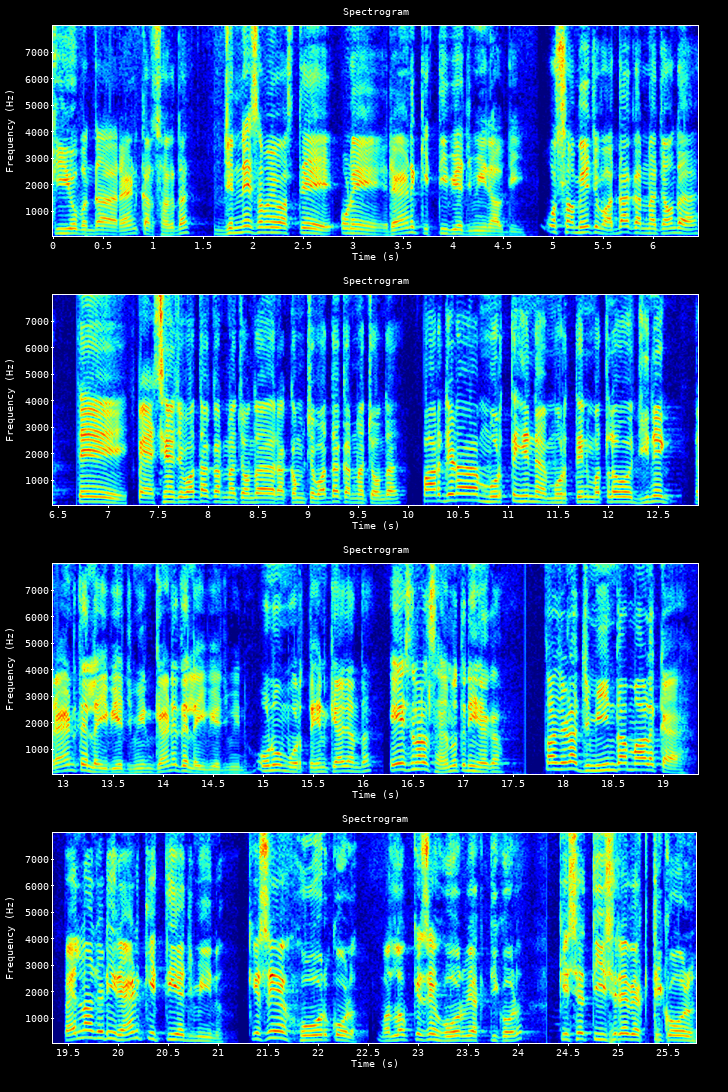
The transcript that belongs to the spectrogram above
ਕੀ ਉਹ ਬੰਦਾ ਰਹਿਣ ਕਰ ਸਕਦਾ? ਜਿੰਨੇ ਸਮੇਂ ਵਾਸਤੇ ਉਹਨੇ ਰਹਿਣ ਕੀਤੀ ਵੀ ਹੈ ਜ਼ਮੀਨ ਆਪਦੀ ਉਹ ਸਮੇਂ 'ਚ ਵਾਧਾ ਕਰਨਾ ਚਾਹੁੰਦਾ ਹੈ ਤੇ ਪੈਸਿਆਂ 'ਚ ਵਾਧਾ ਕਰਨਾ ਚਾਹੁੰਦਾ ਹੈ, ਰਕਮ 'ਚ ਵਾਧਾ ਕਰਨਾ ਚਾਹੁੰਦਾ ਹੈ। ਪਰ ਜਿਹੜਾ ਮੁਰਤਹਿਨ ਹੈ, ਮੁਰਤਹਿਨ ਮਤਲਬ ਜਿਹਨੇ ਰਹਿਣ ਤੇ ਲਈ ਵੀ ਹੈ ਜ਼ਮੀਨ, ਗਹਿਣੇ ਤੇ ਲਈ ਵੀ ਹੈ ਜ਼ਮੀਨ, ਉਹਨੂੰ ਮੁਰਤਹਿਨ ਕਿਹਾ ਜਾਂਦਾ ਇਸ ਨਾਲ ਸਹਿਮਤ ਨਹੀਂ ਹੈਗਾ। ਤਾਂ ਜਿਹੜਾ ਜ਼ਮੀਨ ਦਾ ਮਾਲਕ ਹੈ, ਪਹਿਲਾਂ ਜਿਹੜੀ ਰਹਿਣ ਕੀਤੀ ਹੈ ਜ਼ਮੀਨ, ਕਿਸੇ ਹੋਰ ਕੋਲ, ਮਤਲਬ ਕਿਸੇ ਹੋਰ ਵਿਅਕਤੀ ਕੋਲ, ਕਿਸੇ ਤੀਸਰੇ ਵਿਅਕਤੀ ਕੋਲ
